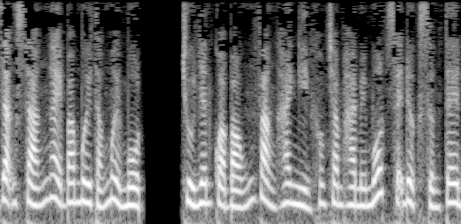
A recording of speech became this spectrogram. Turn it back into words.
Dạng sáng ngày 30 tháng 11, chủ nhân quả bóng vàng 2021 sẽ được xướng tên.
